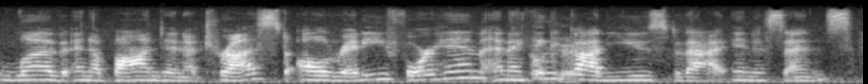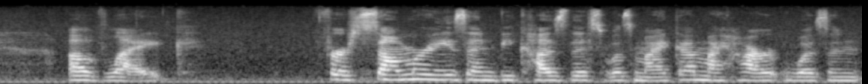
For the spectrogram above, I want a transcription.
love and a bond and a trust already for him and I think Okay. God used that in a sense of like for some reason because this was Micah my heart wasn't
